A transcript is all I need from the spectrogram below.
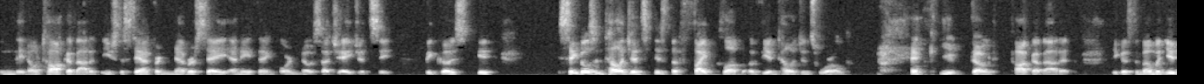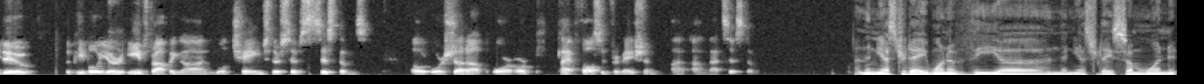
And they don't talk about it. It used to stand for never say anything or no such agency because it signals intelligence is the fight club of the intelligence world. you don't talk about it because the moment you do, the people you're eavesdropping on will change their systems or, or shut up or, or, plant false information on, on, that system. And then yesterday, one of the, uh, and then yesterday, someone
